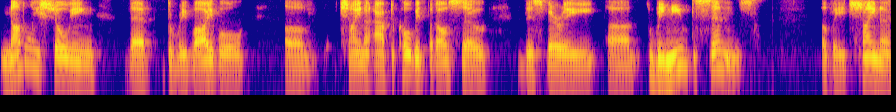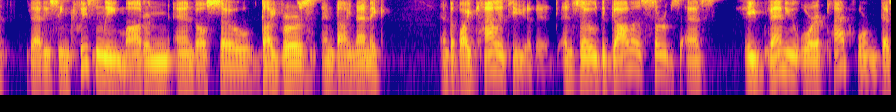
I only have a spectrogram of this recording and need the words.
not only showing that the revival of China after COVID, but also this very uh, renewed sense of a China that is increasingly modern and also diverse and dynamic, and the vitality of it. And so the gala serves as a venue or a platform that,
